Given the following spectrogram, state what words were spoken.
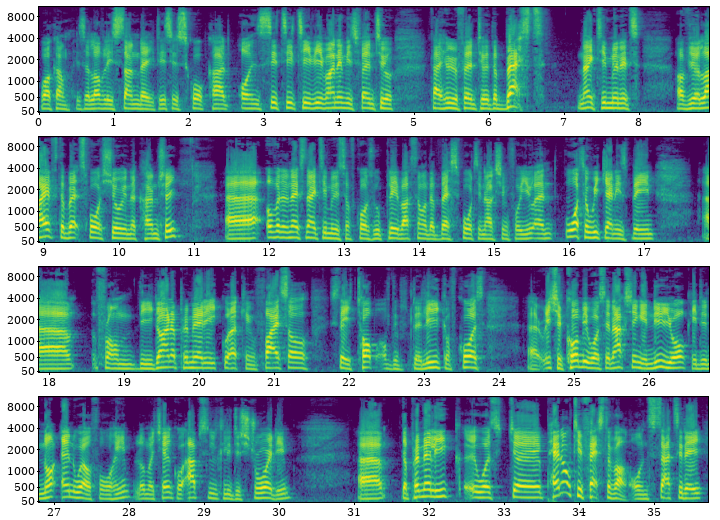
Welcome. It's a lovely Sunday. This is Scorecard on Citi TV. My name is Fentuo Tahiru Fentuo, the best 90 minutes of your life, the best sports show in the country. Uh, over the next 90 minutes, of course, we'll play back some of the best sporting action for you. And what a weekend it's been. Uh, from the Ghana Premier League, where King Faisal stayed top of the, the league, of course. Uh, Richard Commey was in action in New York. It did not end well for him. Lomachenko absolutely destroyed him. Uh, the Premier League was a penalty festival on Saturday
